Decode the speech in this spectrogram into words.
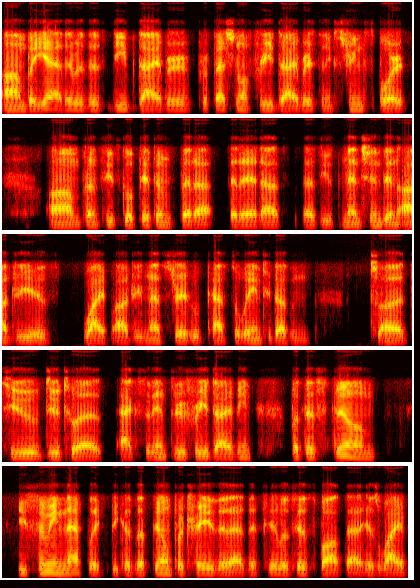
Um, but yeah, there was this deep diver, professional free diver. It's an extreme sport. Um, Francisco Pipín Ferreras, as you mentioned, and Audrey, his wife, Audrey Mestre, who passed away in 2002. uh, due to an accident through free diving. But this film, he's suing Netflix because the film portrays it as if it was his fault that his wife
